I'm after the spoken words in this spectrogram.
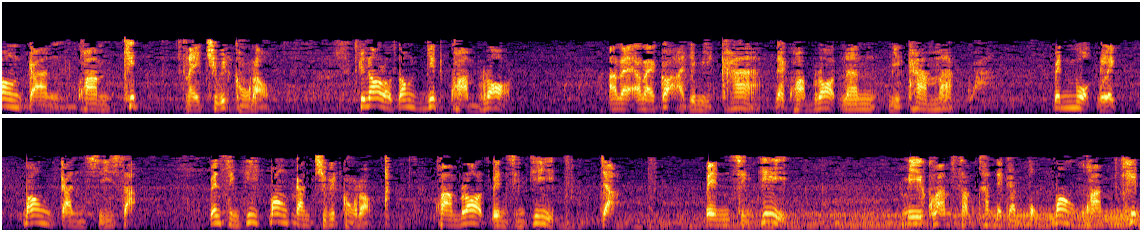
ป้องกันความคิดในชีวิตของเรา พี่น้องเราต้องยึดความรอด อะไรอะไรก็อาจจะมีค่า แต่ความรอดนั้นมีค่ามากกว่า เป็นหมวกเหล็ก ป้องกันศีรษะ เป็นสิ่งที่ป้องกันชีวิตของเรา ความรอดเป็นสิ่งที่จะเป็นสิ่งที่มีความสำคัญในการปกป้องความคิด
